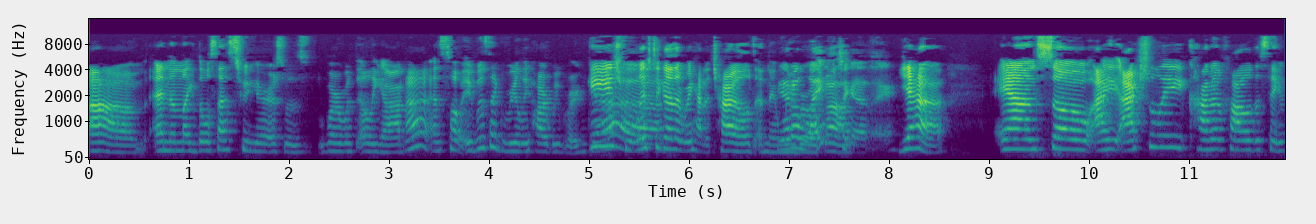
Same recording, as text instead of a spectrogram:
Um, and then like those last two years was were with Ileana. And so it was like really hard. We were engaged, yeah. we lived together, we had a child, and then we we a life up. together. Yeah. And so I actually kind of followed the same.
